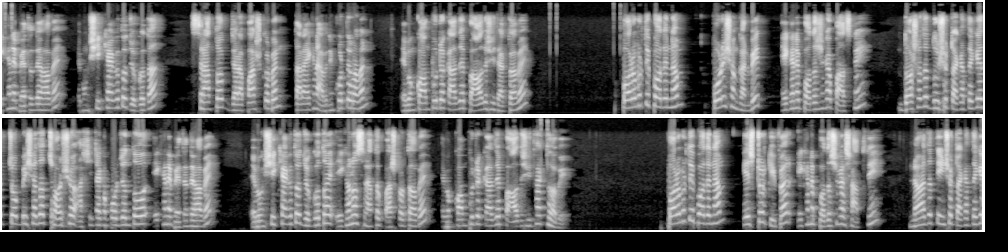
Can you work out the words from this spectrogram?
এখানে বেতন দেওয়া হবে এবং শিক্ষাগত যোগ্যতা স্নাতক যারা পাশ করবেন, তারা এখানে আবেদন করতে পারবেন এবং কম্পিউটার কাজে পারদর্শী থাকতে হবে। পরবর্তী পদের নাম পরিসংখ্যানবিদ। এখানে পদের সংখ্যা পাঁচটি দশ হাজার দুইশো টাকা থেকে চব্বিশ হাজার ছয়শো আশি টাকা পর্যন্ত এখানে বেতন দেওয়া হবে এবং শিক্ষাগত যোগ্যতা এখানেও স্নাতক পাশ করতে হবে এবং কম্পিউটার কাজে পারদর্শী থাকতে হবে। পরবর্তী পদের নাম স্টোর কিপার, এখানে পদের সংখ্যা সাতটি, নয় হাজার তিনশো টাকা থেকে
